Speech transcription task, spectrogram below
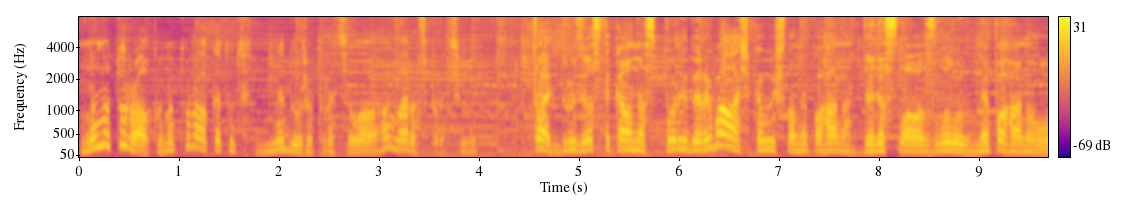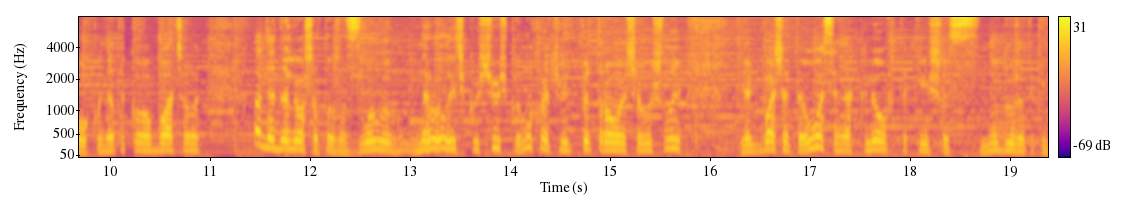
На натуралку. Натуралка тут не дуже працювала, а зараз працює. Так, друзі, ось така у нас по рибі рибалочка вийшла непогана. Дядя Слава зловив непоганого окуня, такого бачили. А дядя Льоша теж зловив невеличку щучку, ну хоч від Петровича вийшли. Як бачите, осінь, а кльов такий щось, ну дуже такий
